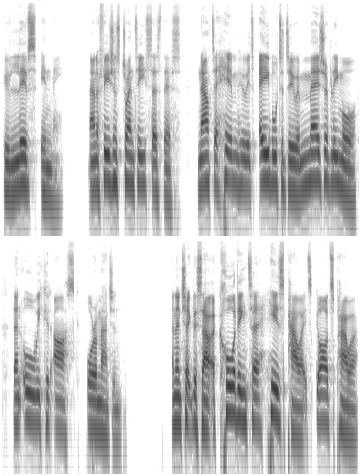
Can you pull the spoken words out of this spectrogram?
who lives in me. And Ephesians 20 says this Now to him who is able to do immeasurably more than all we could ask or imagine. And then check this out according to his power, it's God's power,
